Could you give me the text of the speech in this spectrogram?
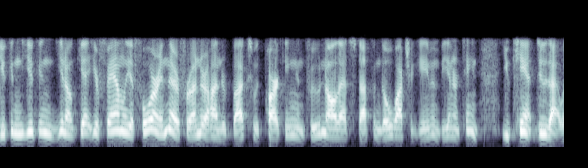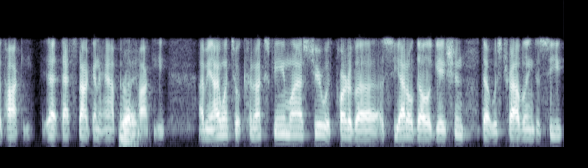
You can you can you know get your family of four in there for under a hundred bucks with parking and food and all that stuff, and go watch a game and be entertained. You can't do that with hockey. That that's not going to happen Right. with hockey. I mean, I went to a Canucks game last year with part of a, a Seattle delegation that was traveling to see,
